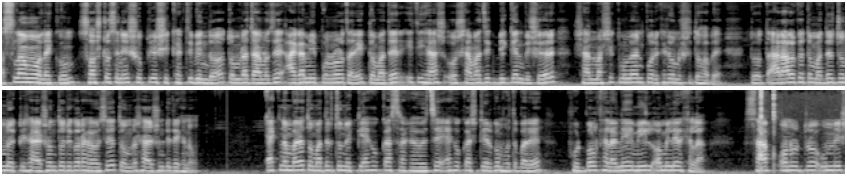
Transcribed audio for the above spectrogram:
আসসালামু আলাইকুম। ষষ্ঠ শ্রেণির সুপ্রিয় শিক্ষার্থীবৃন্দ, তোমরা জানো যে আগামী পনেরো তারিখ তোমাদের ইতিহাস ও সামাজিক বিজ্ঞান বিষয়ের ষান্মাসিক মূল্যায়ন পরীক্ষাটি অনুষ্ঠিত হবে। তো তার আলোকে তোমাদের জন্য একটি সাজেশন তৈরি করা হয়েছে, তোমরা সাজেশনটি দেখে নাও। এক নম্বরে তোমাদের জন্য একটি একক কাজ রাখা হয়েছে। একক কাজটি এরকম হতে পারে, ফুটবল খেলা নিয়ে মিল অমিলের খেলা। সাপ অনূর্ধ্ব উনিশ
